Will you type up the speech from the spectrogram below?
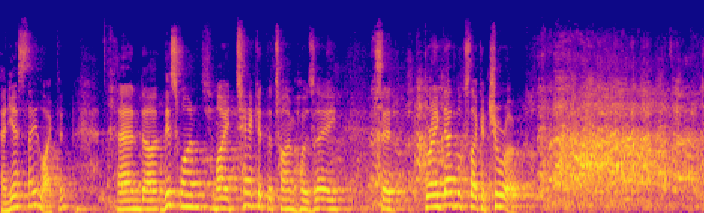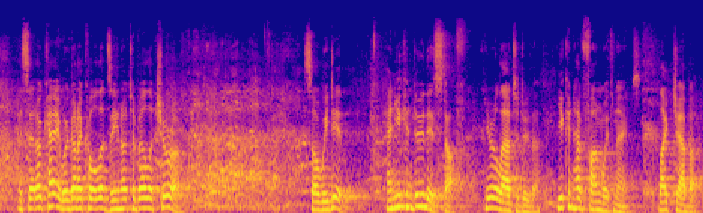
And yes, they liked it. And uh, this one, my tech at the time, Jose, said, Greg, that looks like a churro. I said, okay, we're going to call it Xenoturbella. So we did. And you can do this stuff. You're allowed to do that. You can have fun with names, like Jabba.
